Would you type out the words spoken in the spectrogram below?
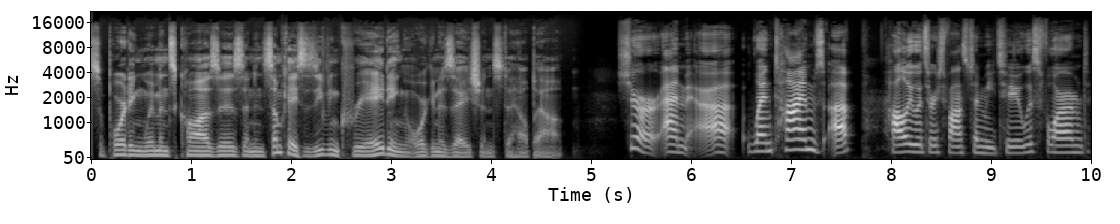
supporting women's causes and, in some cases, even creating organizations to help out? Sure. And uh, when Time's Up, Hollywood's response to Me Too, was formed,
